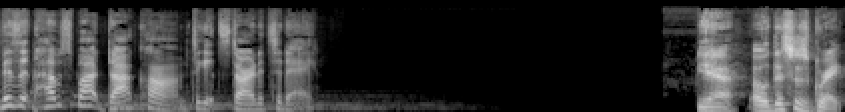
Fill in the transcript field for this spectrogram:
Visit HubSpot.com to get started today. Yeah. Oh, this is great.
